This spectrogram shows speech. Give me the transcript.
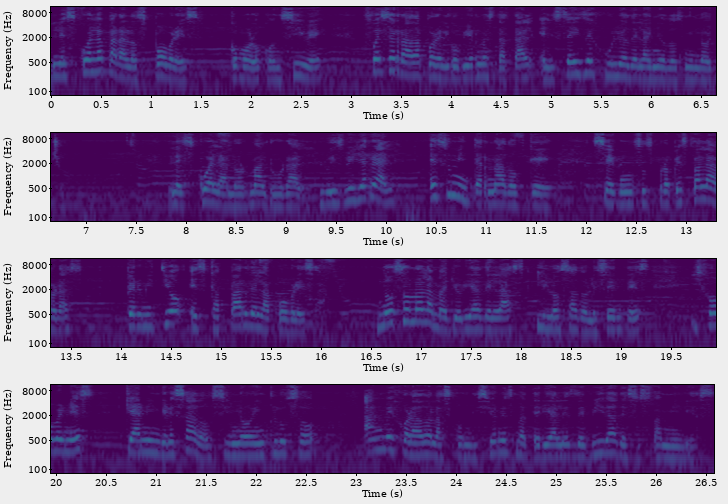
La Escuela para los Pobres, como lo concibe, fue cerrada por el gobierno estatal el 6 de julio del año 2008. La Escuela Normal Rural Luis Villarreal es un internado que, según sus propias palabras, permitió escapar de la pobreza, no solo a la mayoría de las y los adolescentes y jóvenes que han ingresado, sino incluso han mejorado las condiciones materiales de vida de sus familias.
